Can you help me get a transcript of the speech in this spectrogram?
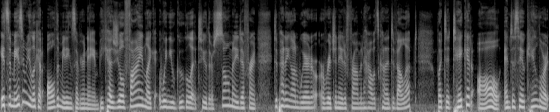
It's amazing when you look at all the meanings of your name because you'll find, like, when you Google it too, there's so many different, depending on where it originated from and how it's kind of developed. But to take it all and to say, okay, Lord,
